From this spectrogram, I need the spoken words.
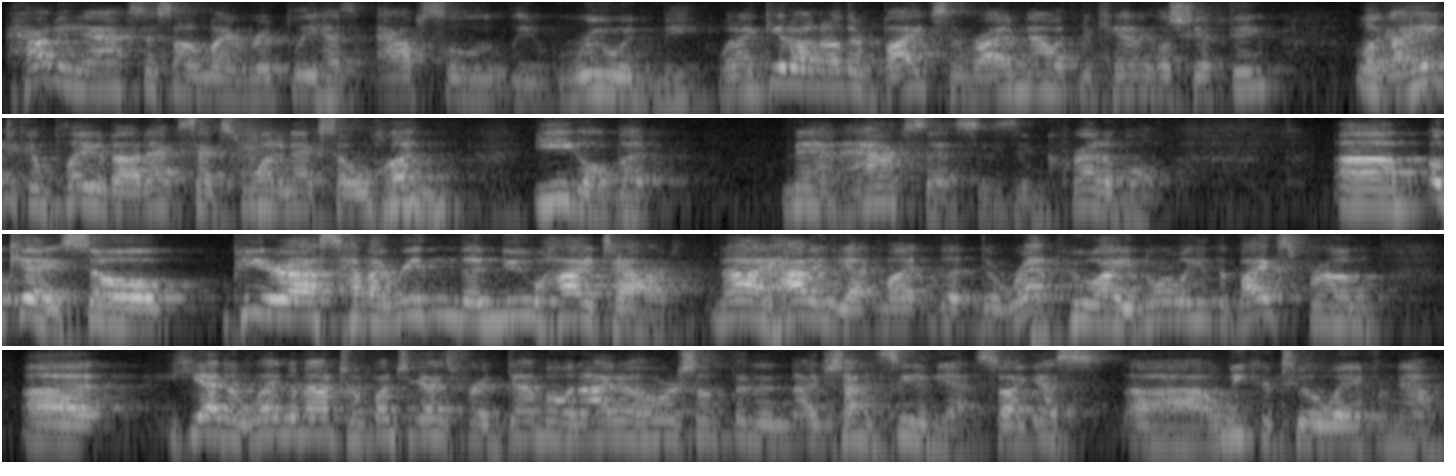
having AXS on my Ripley has absolutely ruined me. When I get on other bikes and ride them now with mechanical shifting, look, I hate to complain about XX1 and X01 Eagle, but man, AXS is incredible. Um, okay, so Peter asks, have I ridden the new Hightower? No, I haven't yet. My the, the rep who I normally get the bikes from uh, he had to lend them out to a bunch of guys for a demo in Idaho or something, and I just haven't seen him yet. So I guess uh, a week or two away from now.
